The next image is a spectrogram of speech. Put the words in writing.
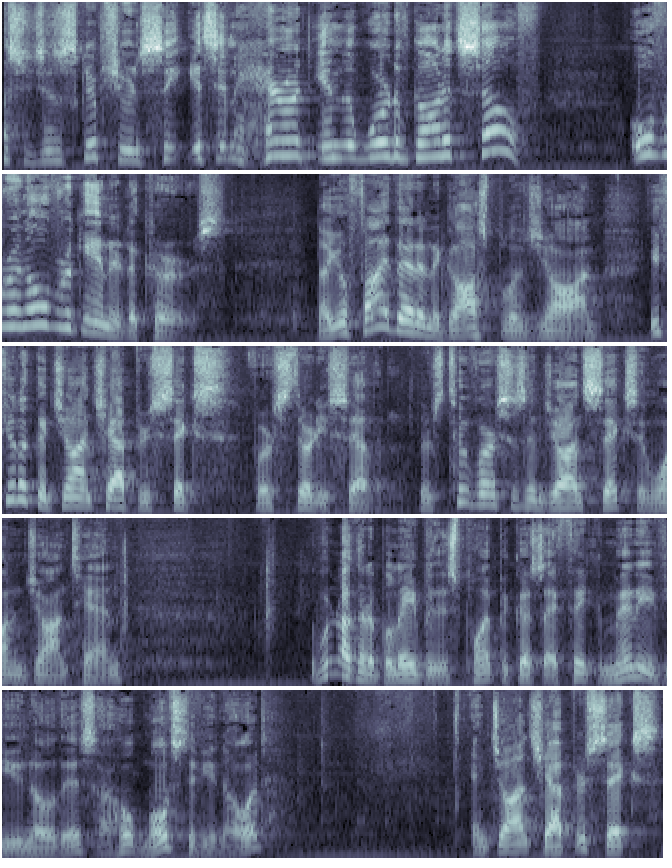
passages of Scripture and see it's inherent in the Word of God itself. Over and over again it occurs. Now you'll find that in the Gospel of John. If you look at John chapter 6, verse 37, there's two verses in John 6 and one in John 10. We're not going to belabor this point because I think many of you know this. I hope most of you know it. In John chapter 6,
